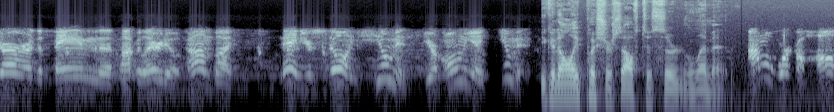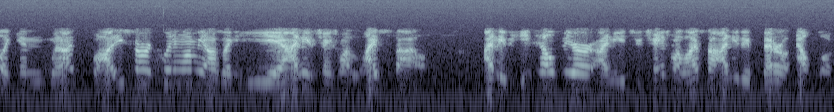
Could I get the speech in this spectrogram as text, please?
sure the fame, the popularity will come, but man, you're still a human. You're only a human. You can only push yourself to a certain limit. I'm a workaholic, and when my body started quitting on me, I was like, yeah, I need to change my lifestyle. I need to eat healthier. I need to change my lifestyle. I need a better outlook.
